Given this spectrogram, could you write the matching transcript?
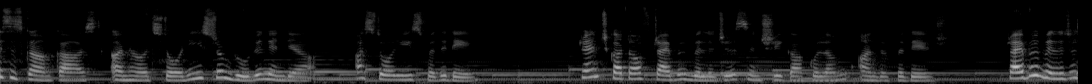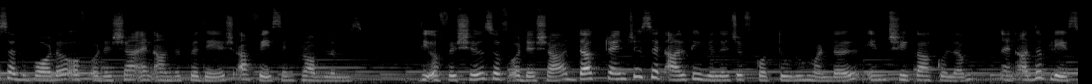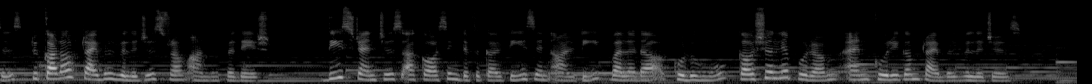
This is Gramcast, unheard stories from rural India. Our stories for the day. Trench cut off tribal villages in Srikakulam, Andhra Pradesh. Tribal villages at the border of Odisha and Andhra Pradesh are facing problems. The officials of Odisha dug trenches at Alti village of Kotturu Mandal in Srikakulam and other places to cut off tribal villages from Andhra Pradesh. These trenches are causing difficulties in Alti, Balada, Kudumu, Kaushalyapuram, and Kurigam tribal villages.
